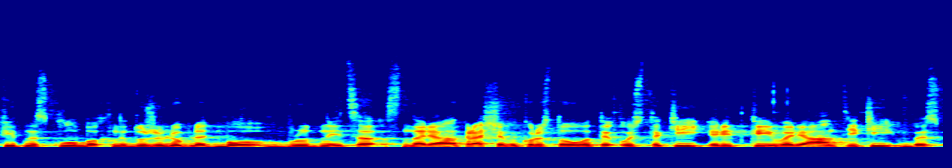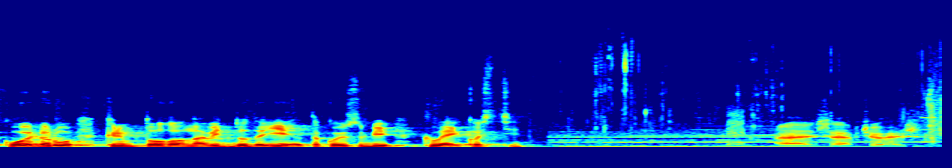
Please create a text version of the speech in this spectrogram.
фітнес-клубах не дуже люблять, бо брудниця снаряд. Краще використовувати ось такий рідкий варіант, який без кольору, крім того, навіть додає такої собі клейкості. Ей, шеф, чуєш?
